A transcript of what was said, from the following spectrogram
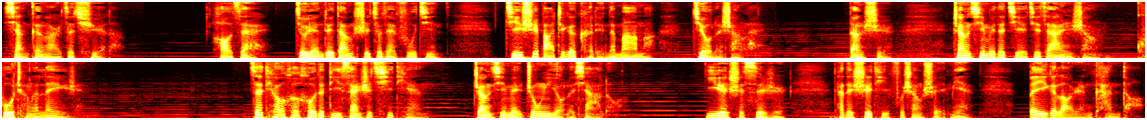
想跟儿子去了。好在救援队当时就在附近，及时把这个可怜的妈妈救了上来。当时，张新伟的姐姐在岸上哭成了泪人。在跳河后的第三十七天，张新伟终于有了下落。一月十四日，他的尸体浮上水面，被一个老人看到，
